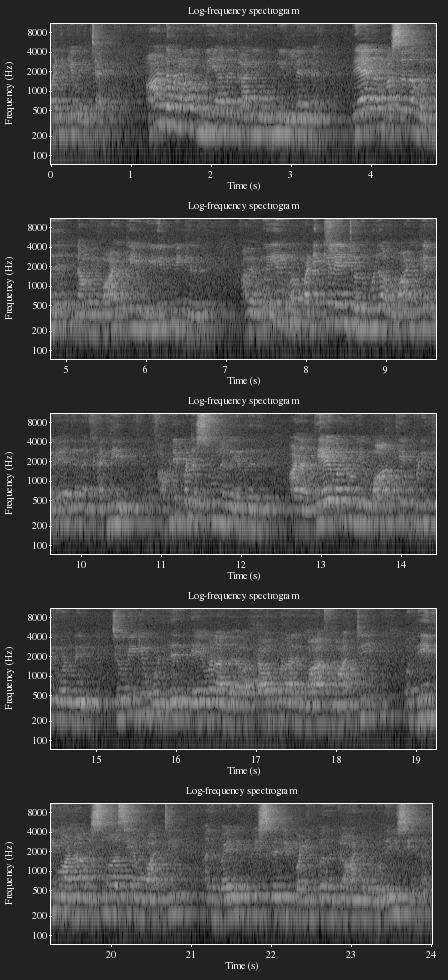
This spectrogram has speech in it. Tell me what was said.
படிக்க வச்சார். ஆண்டவரால் முடியாத காரியம் ஒன்றும் இல்லைங்க. வேத வசனம் வந்து நம்ம வாழ்க்கையை உயிர்ப்பிக்கிறது. அவன் உயிர் படிக்கலைன்னு சொல்லும்போது அவன் வாழ்க்கை வேதனை கண்ணீர். அப்படிப்பட்ட சூழ்நிலை இருந்தது. ஆனால் தேவனுடைய வார்த்தையை பிடித்து கொண்டு செவிக்கும் பொழுது தேவன் அந்த தகப்பனாரை மா மாற்றி ஒரு நீதிமானா விசுவாசியாக மாற்றி அந்த பையனுக்கு பீஸ் கட்டி படிப்பதற்கு ஆண்டவர் உதவி செய்தார்.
